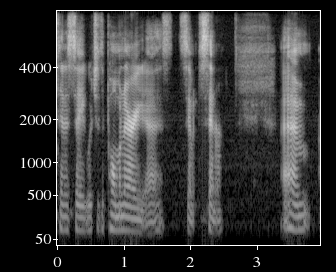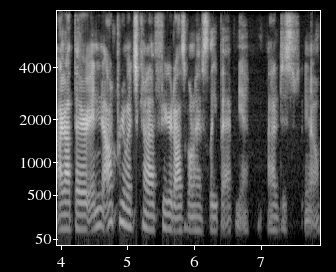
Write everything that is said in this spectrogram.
Tennessee, which is a pulmonary uh, center. Um, I got there, and I pretty much kind of figured I was going to have sleep apnea. I just, you know,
